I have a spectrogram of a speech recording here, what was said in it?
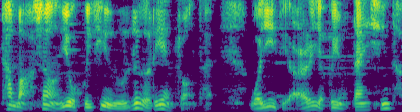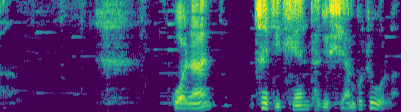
他马上又会进入热恋状态，我一点儿也不用担心他。果然，这几天他就闲不住了，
